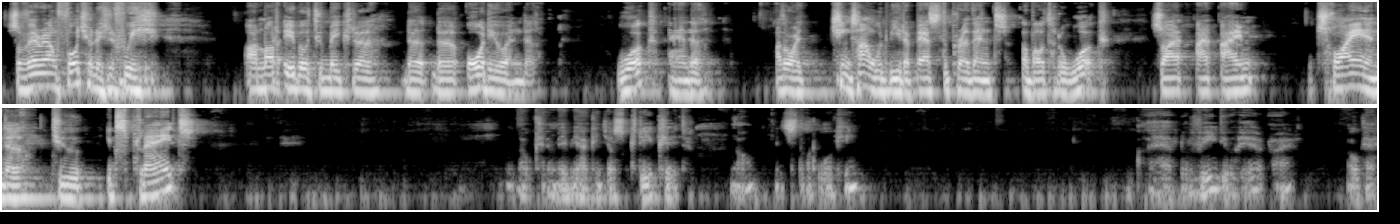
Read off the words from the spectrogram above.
So very unfortunately, we are not able to make the, the, the audio and the work and uh, otherwise Qing Can would be the best present about the work. So I, I, I'm trying uh, to explain it. Okay, maybe I can just click it. No, it's not working. I have the video here, right? Okay.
